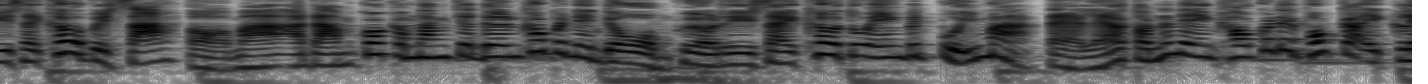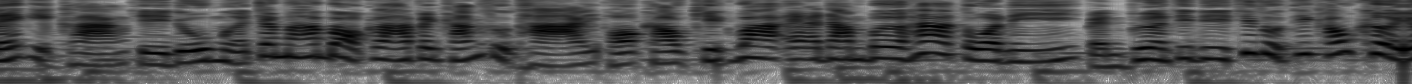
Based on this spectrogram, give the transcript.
รีไซเคิลไปซะ ต่อมาอดัมก็กำลังจะเดินเข้าไปในโดม เพื่อรีไซเคิลตัวเองเป็นปุ๋ยหมัก แต่แล้วตอนนั้นเองเขาก็ได้พบกับไอ้เกรกอีกครั้ง ที่ดูเหมือนจะมาบอกลาเป็นครั้งสุดท้าย เพราะเขาคิดว่าไอ้อดัมเบอร์ 5 ตัวนี้ เป็นเพื่อนที่ดีที่สุดที่เขาเคย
